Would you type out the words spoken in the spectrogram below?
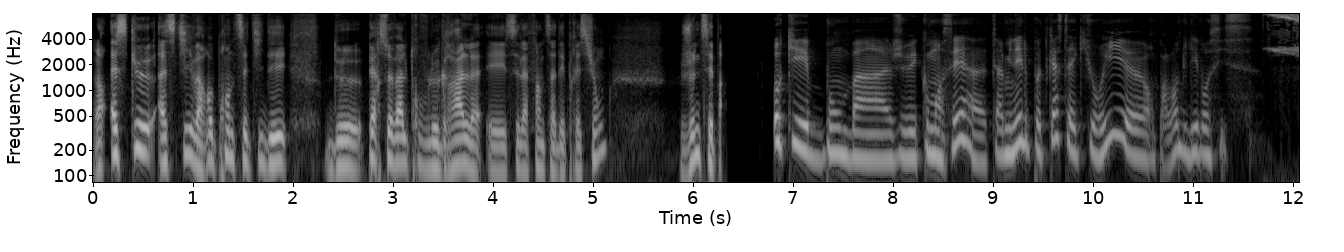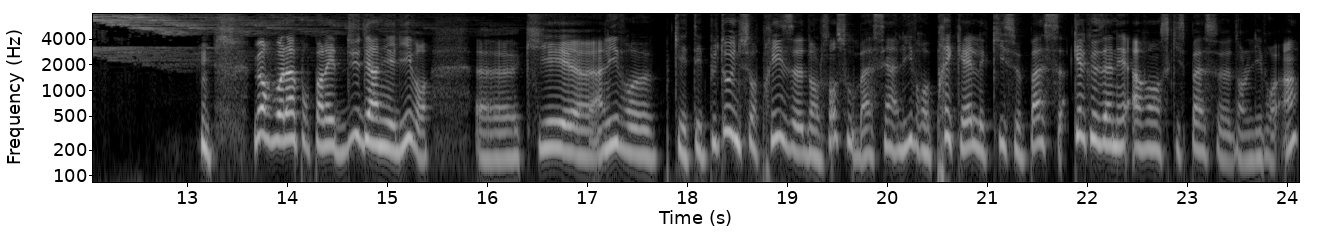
Alors, est-ce que Astier va reprendre cette idée de Perceval trouve le Graal et c'est la fin de sa dépression? Je ne sais pas. Ok, bon ben je vais commencer à terminer le podcast avec Yuri en parlant du livre 6. Me revoilà pour parler du dernier livre, euh, qui est euh, un livre qui était plutôt une surprise dans le sens où bah, c'est un livre préquel qui se passe quelques années avant ce qui se passe dans le livre 1.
